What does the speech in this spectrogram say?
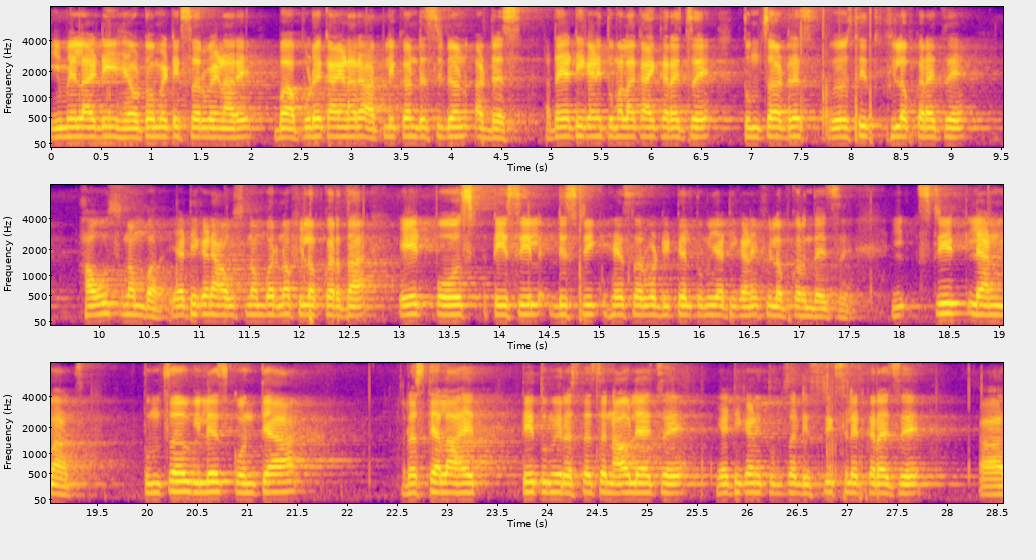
ईमेल आय डी हे ऑटोमॅटिक सर्व येणार आहे. बा पुढे काय येणार आहे? ॲप्लिकंट रेसिडंट ॲड्रेस आता या ठिकाणी तुम्हाला काय करायचं आहे तुमचं ॲड्रेस व्यवस्थित फिलअप करायचं आहे हाऊस नंबर. या ठिकाणी हाऊस नंबर न फिलअप करता. एट पोस्ट तहसील डिस्ट्रिक्ट हे सर्व डिटेल तुम्ही या ठिकाणी फिलअप करून द्यायचं. आहे स्ट्रीट लँडमार्क्स तुमचं विलेज कोणत्या रस्त्याला आहेत ते तुम्ही रस्त्याचं नाव लिहायचं आहे या ठिकाणी तुमचं डिस्ट्रिक्ट सिलेक्ट करायचं आहे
